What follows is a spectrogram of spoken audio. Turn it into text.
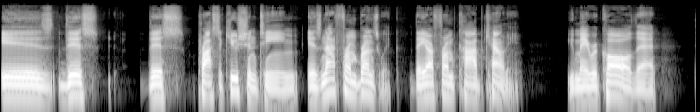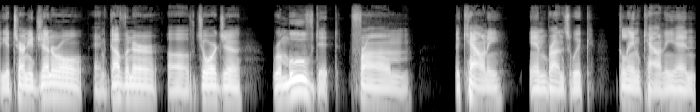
is this this prosecution team is not from Brunswick. They are from Cobb County. You may recall that the Attorney General and Governor of Georgia removed it from the county in Brunswick, Glynn County, and,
